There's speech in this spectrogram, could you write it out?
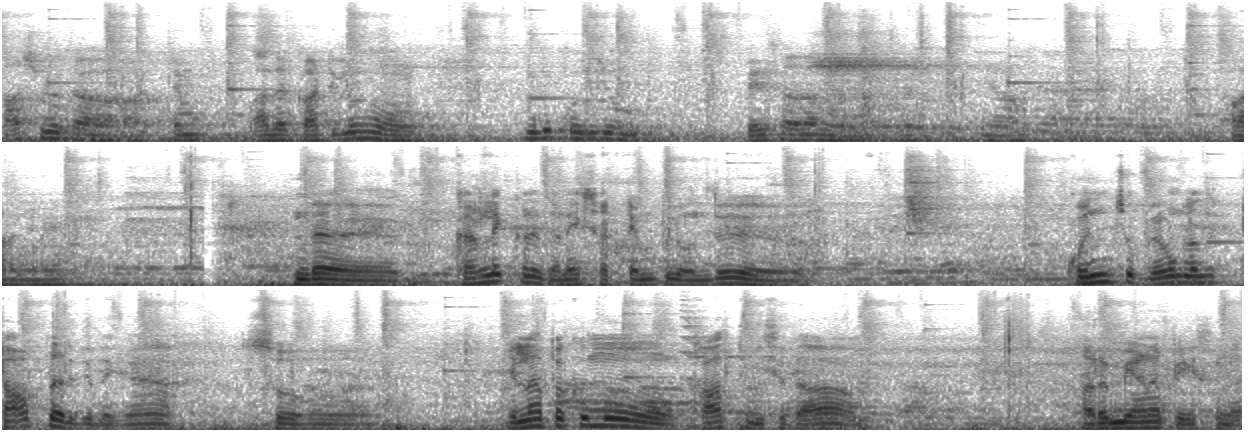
சாஸ்வகா டெம்ப் அதை காட்டிலும் இது கொஞ்சம் பேசாதான் பாருங்களேன். இந்த கடலைக்கால் கணேஷா டெம்பிள் வந்து கொஞ்சம் கிரவுண்டில் வந்து டாப்பில் இருக்குதுங்க. ஸோ எல்லா பக்கமும் காற்று வீசுதா. அருமையான பேசுங்க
